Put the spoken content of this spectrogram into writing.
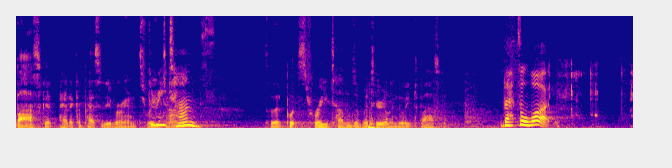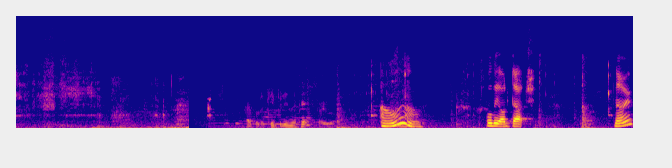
basket had a capacity of around three, Three tons. tons. So they'd three tons of material into each basket. That's a lot. Able to keep it in their pants very well. Oh. Or the old Dutch. No?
